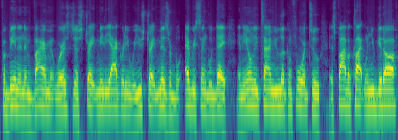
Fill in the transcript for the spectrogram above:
for being in an environment where it's just straight mediocrity, where you straight miserable every single day. And the only time you're looking forward to is five o'clock when you get off,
